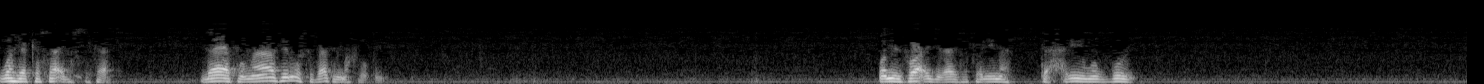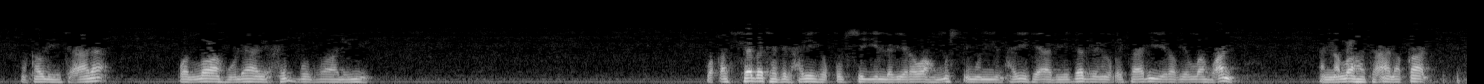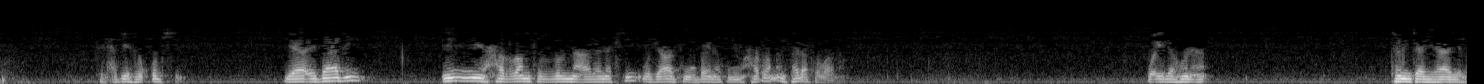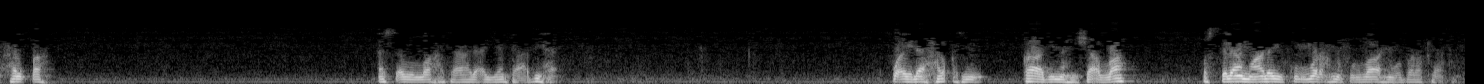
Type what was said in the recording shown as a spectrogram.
وهي كسائر الصفات. لا تماثل صفات المخلوقين. ومن فوائد الآية الكريمة تحريم الظلم. وقوله تعالى والله لا يحب الظالمين وقد ثبت في الحديث القدسي الذي رواه مسلم من حديث أبي ذر الغفاري رضي الله عنه أن الله تعالى قال في الحديث القدسي يا عبادي إني حرمت الظلم على نفسي وجعلته بينكم محرما فلا تظالموا. وإلى هنا تنتهي هذه الحلقة. أسأل الله تعالى أن ينفع بها. وإلى حلقة قادمة إن شاء الله. والسلام عليكم ورحمة الله وبركاته.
